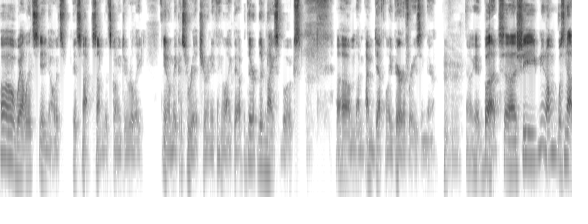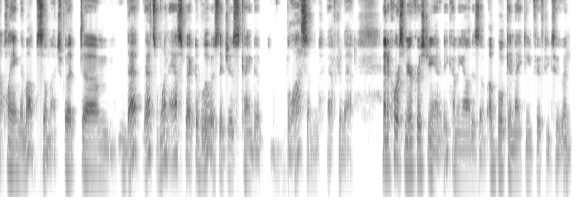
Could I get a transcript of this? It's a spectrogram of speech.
"Oh well, it's you know it's it's not something that's going to really you know make us rich or anything like that, but they're they're nice books." Um, I'm, I'm, definitely paraphrasing there. Mm-hmm. Okay, but uh, she, you know, was not playing them up so much. But um, that that's one aspect of Lewis that just kind of blossomed after that. And of course, Mere Christianity coming out as a, a book in 1952, and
